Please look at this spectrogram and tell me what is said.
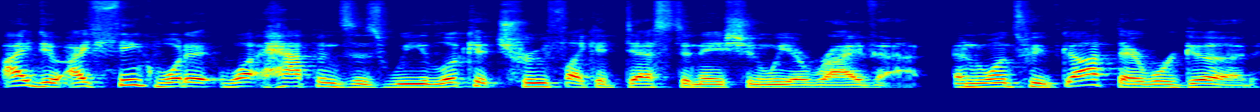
I do. I think what it, what happens is we look at truth like a destination we arrive at. And once we've got there, we're good.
